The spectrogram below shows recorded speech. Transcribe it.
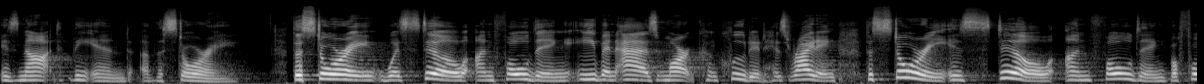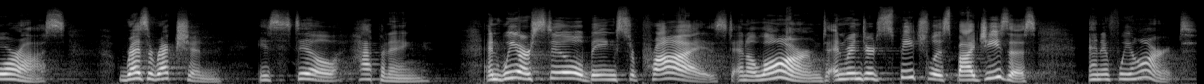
is not the end of the story. The story was still unfolding even as Mark concluded his writing. The story is still unfolding before us. Resurrection is still happening. And we are still being surprised and alarmed and rendered speechless by Jesus. And if we aren't,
